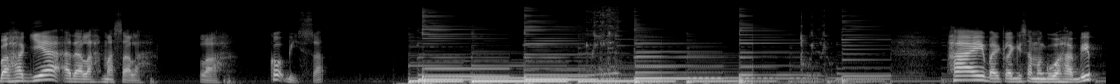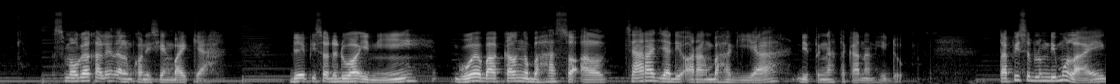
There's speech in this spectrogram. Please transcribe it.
Bahagia adalah masalah. Lah, kok bisa? Hai, balik lagi sama gua Habib. Semoga kalian dalam kondisi yang baik ya. Di episode 2 ini, gue bakal ngebahas soal cara jadi orang bahagia di tengah tekanan hidup. Tapi sebelum dimulai,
